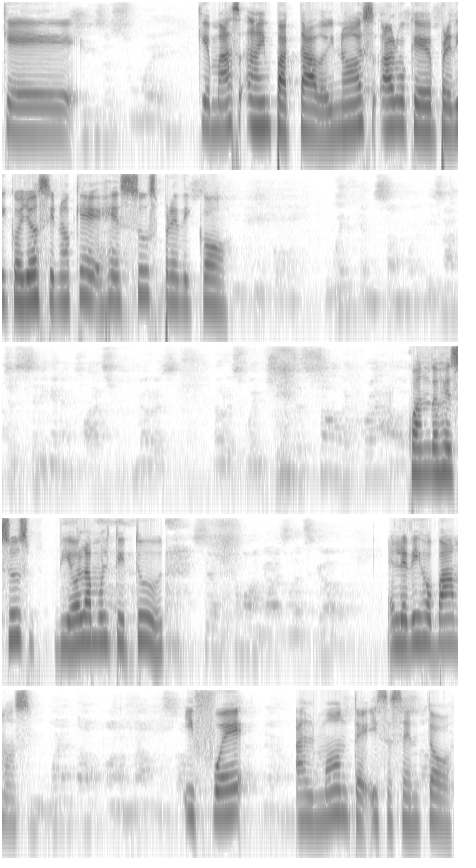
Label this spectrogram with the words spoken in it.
que, que más ha impactado. Y no es algo que predico yo, sino que Jesús predicó. Cuando Jesús vio la multitud, Él le dijo, vamos. Y fue al monte y se sentó.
